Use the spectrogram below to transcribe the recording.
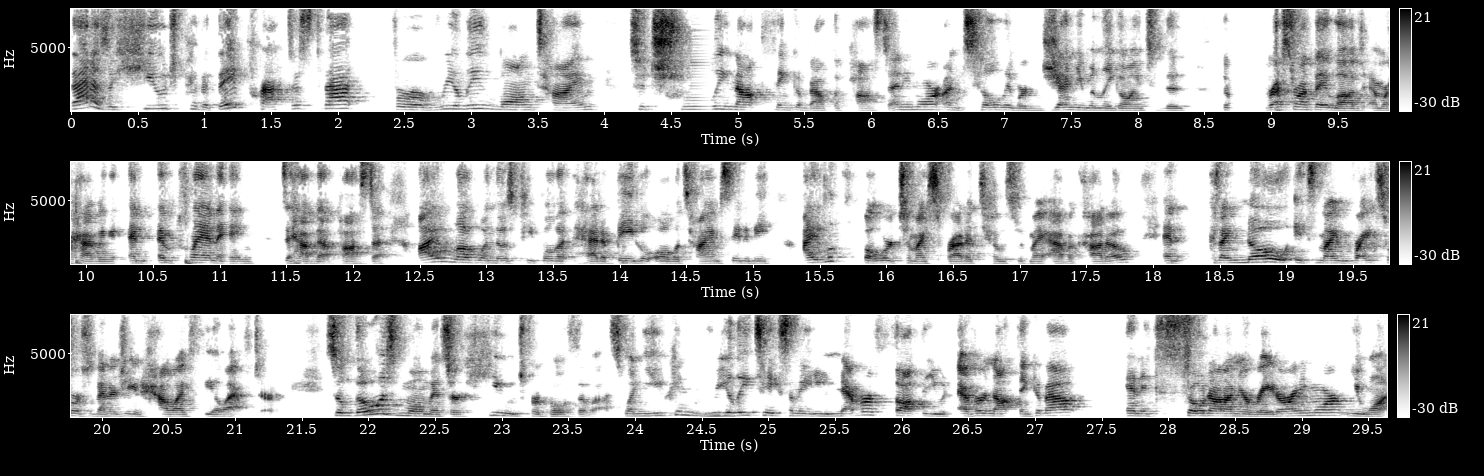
That is a huge pivot. They practiced that for a really long time to truly not think about the pasta anymore until they were genuinely going to the, the restaurant they loved and were having and, and planning to have that pasta. I love when those people that had a bagel all the time say to me, I look forward to my sprouted toast with my avocado and because I know it's my right source of energy and how I feel after. So those moments are huge for both of us. When you can really take something you never thought that you would ever not think about and it's so not on your radar anymore, you won.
